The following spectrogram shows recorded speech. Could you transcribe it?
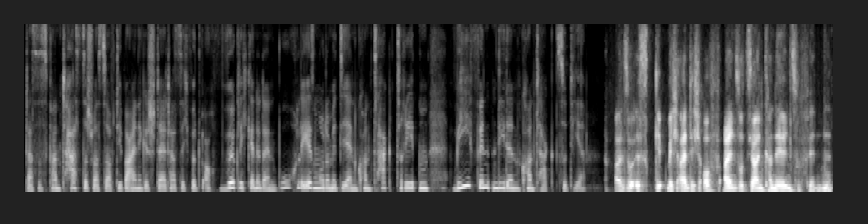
das ist fantastisch, was du auf die Beine gestellt hast. Ich würde auch wirklich gerne dein Buch lesen oder mit dir in Kontakt treten. Wie finden die denn Kontakt zu dir? Also es gibt mich eigentlich auf allen sozialen Kanälen zu finden.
